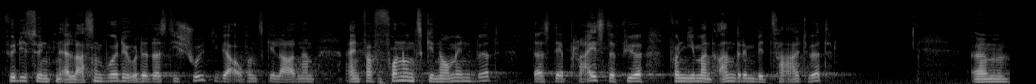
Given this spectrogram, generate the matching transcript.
für die Sünden erlassen wurde oder dass die Schuld, die wir auf uns geladen haben, einfach von uns genommen wird, dass der Preis dafür von jemand anderem bezahlt wird. Ähm,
